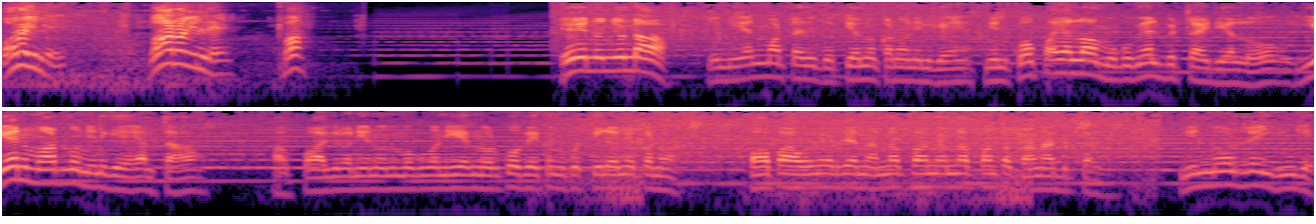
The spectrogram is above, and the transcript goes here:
ಬಾರೋ ಇಲ್ಲಿ. ಬಾರೋ ಇಲ್ಲಿ. ಬಾ. ಏ ನಂಜುಂಡ ನೀನು ಏನು ಮಾಡ್ತಾ ಇದ್ದೀವಿ ಗೊತ್ತೇನೋ ಕಣೋ ನಿನಗೆ? ನಿನ್ನ ಕೋಪ ಎಲ್ಲ ಮಗು ಮೇಲೆ ಬಿಡ್ತಾ ಇದೆಯಲ್ಲೋ? ಏನು ಮಾಡ್ಲು ನಿನಗೆ ಅಂತ? ಅಪ್ಪ ಆಗಿರೋ ನೀನು ಒಂದು ಮಗುವನ್ನು ಹೇಗೆ ನೋಡ್ಕೋಬೇಕನ್ನು ಗೊತ್ತಿಲ್ಲನೋ ಕಣೋ. ಪಾಪ ಅವಳು ನೋಡಿದ್ರೆ ನನ್ನಪ್ಪ ನನ್ನಪ್ಪ ಅಂತ ಪ್ರಾಣ ಬಿಡ್ತಾಳೆ ನಿನ್ನ ನೋಡಿದ್ರೆ ಹಿಂಗೆ.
